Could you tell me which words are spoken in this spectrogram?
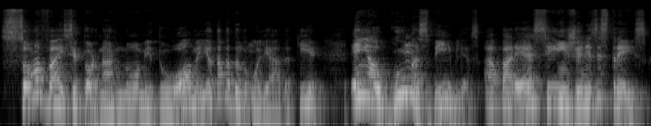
só vai se tornar nome do homem. Eu estava dando uma olhada aqui. Em algumas Bíblias aparece em Gênesis 3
